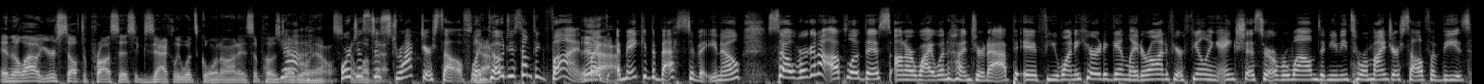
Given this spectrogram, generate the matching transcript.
and allow yourself to process exactly what's going on as opposed to everyone else. Or I just love that. distract yourself. Like Yeah. go do something fun. Yeah. Like make it the best of it, you know? So we're gonna upload this on our Y100 app. If you want to hear it again later on, if you're feeling anxious or overwhelmed and you need to remind yourself of these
